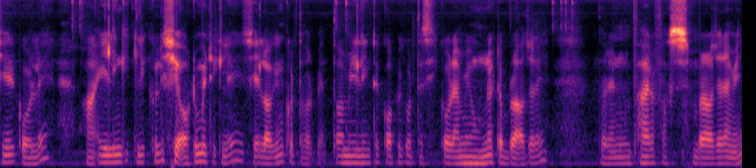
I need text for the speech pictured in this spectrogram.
শেয়ার করলে এই লিঙ্কে ক্লিক করলে সে অটোমেটিকলি সে লগ ইন করতে পারবে। তো আমি এই লিঙ্কটা কপি করতেছি, করে আমি অন্য একটা ব্রাউজারে ধরেন ফায়ারফক্স ব্রাউজারে আমি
